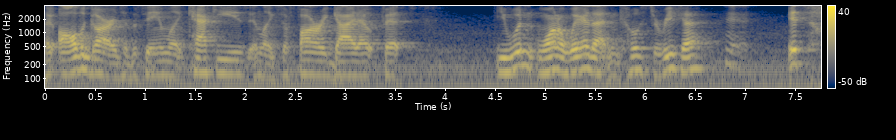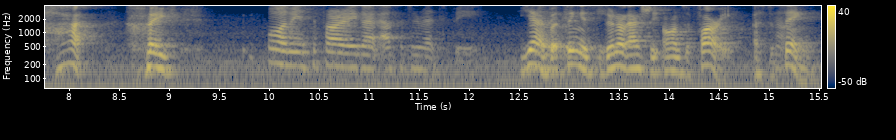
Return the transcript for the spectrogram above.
like all the guards have the same like khakis and like safari guide outfits you wouldn't want to wear that in costa rica yeah. it's hot like Well, I mean, Safari Guide outfits are meant to be. Yeah, really but thing is, seats. they're not actually on safari. That's the No. thing.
